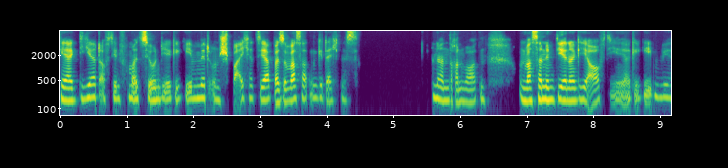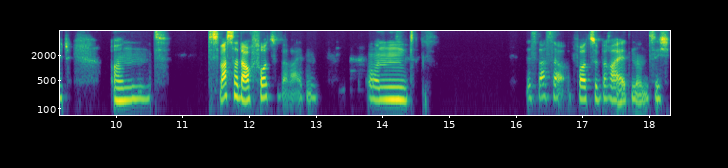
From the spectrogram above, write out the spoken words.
reagiert auf die Information, die ihr gegeben wird und speichert sie ab. Also Wasser hat ein Gedächtnis. In anderen Worten. Und Wasser nimmt die Energie auf, die ihr gegeben wird. Und das Wasser da auch vorzubereiten. Und das Wasser vorzubereiten und sich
